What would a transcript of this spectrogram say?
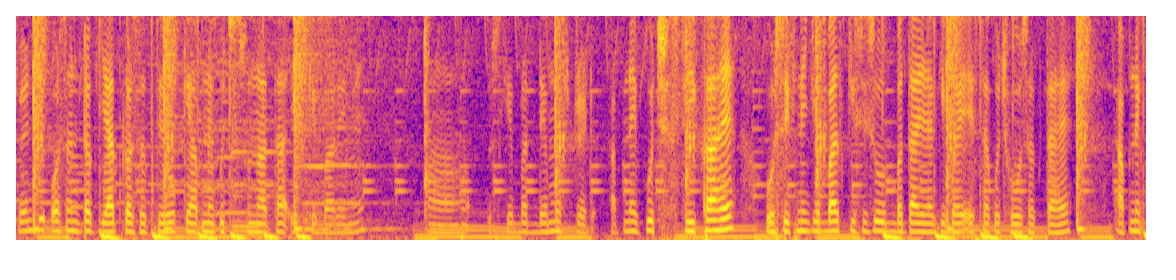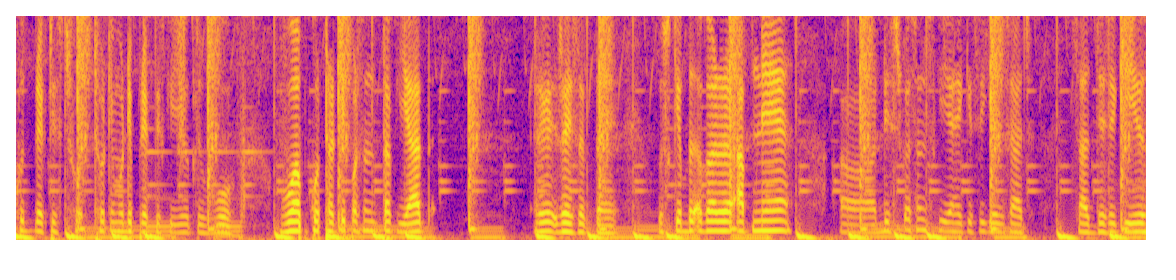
ट्वेंटी परसेंट तक याद कर सकते हो कि आपने कुछ सुना था इसके बारे में। आ, उसके बाद डेमोस्ट्रेट आपने कुछ सीखा है और सीखने के बाद किसी को बताया कि भाई ऐसा कुछ हो सकता है। आपने खुद प्रैक्टिस छोटी मोटी प्रैक्टिस की हो तो वो वो आपको थर्टी परसेंट तक याद रह, रह सकता है। उसके बाद अगर आपने डिस्कशंस किया है किसी के साथ साथ जैसे कि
